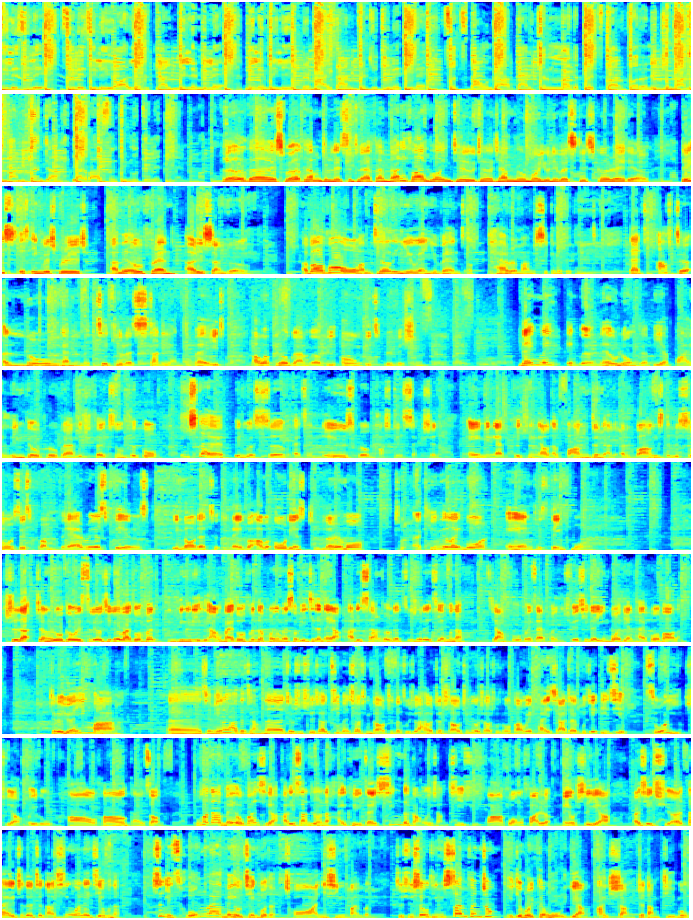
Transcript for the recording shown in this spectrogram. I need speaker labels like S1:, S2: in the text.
S1: Zile, zile, zile, zile eu alerg Al mile, mile, mile, mile pe Maidan Pentru tine, tine, să-ți dau un dar Dar cel mai de preț, dar fără niciun ban Ban, ganja, iarba sunt inutile tine Numai tu
S2: Hello, guys. Welcome to listen to FM 95.2 Zhejiang Normal University School Radio. This is English Bridge. I'm your old friend Alessandro. Above all, I'm telling you an event of paramount significance. That after a long and meticulous study and debate, our program will be on its revision. Namely, it will no longer be a bilingual program which focuses on football. Instead, it will serve as a news broadcasting section aiming at picking out abundant and advanced resources from various fields in order to enable our audience to learn more, to accumulate more, and to think more. 是的，正如各位四六级六百多分、听力两百多分的朋友们所理解的那样，Alessandro 的足球类节目呢，将不会在本学期的音波电台播报了。这个原因嘛，呃，简明扼要的讲呢，就是学校基本校情导致的足球爱好者少之又少，受众范围太狭窄，不接地气，所以需要回炉，好好改造。不过呢，没有关系啊，阿里桑德呢还可以在新的岗位上继续发光发热，没有失业啊，而且取而代之的这档新闻类节目呢，是你从来没有见过的全新版本，只需收听三分钟，你就会跟我一样爱上这档节目。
